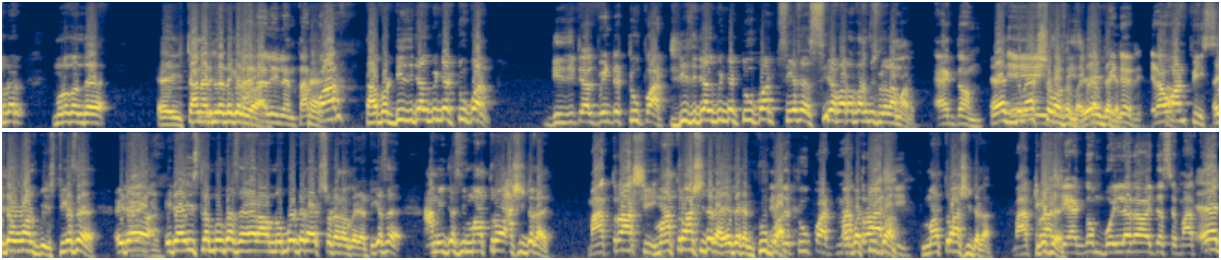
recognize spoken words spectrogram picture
আপনার মনে করেন এই চায়না রিলেনে গেল চায়না নিলেন, তারপর? তারপর digital printer two part digital প্রিন্টের two part digital printer two part ঠিক আছে সিরা ভাড়া আমার। একদম। একদম এই 100% ভাই, এই দেখেন। এটা ওয়ান পিস এটা ওয়ান পিস ঠিক আছে? এটা এটা ইসলামপুর হ্যাঁ নব্বই টাকা একশো টাকা করে ঠিক আছে? আমি যাচ্ছি মাত্র আশি টাকায়। মাত্র আশি। মাত্র আশি টাকা এই দেখেন টু পার্ট টু পার্ট মাত্র আশি। মাত্র আশি টাকা মাত্র ঠিক আছে? আশি একদম বইলা দেওয়া হইতেছে মাত্র এক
